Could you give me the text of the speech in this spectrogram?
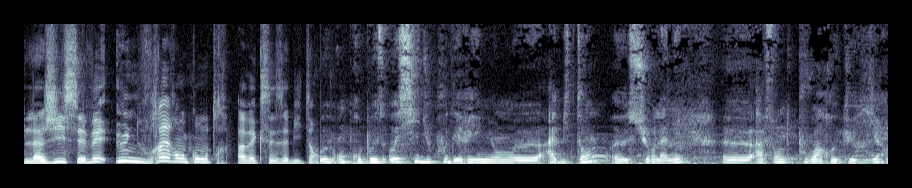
La JCV, une vraie rencontre avec ses habitants. On propose aussi du coup des réunions euh, habitants euh, sur l'année euh, afin de pouvoir recueillir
